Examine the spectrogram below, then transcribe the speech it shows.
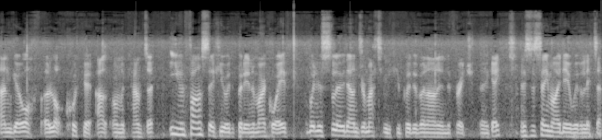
and go off a lot quicker out on the counter, even faster if you were to put it in a microwave, but it'll slow down dramatically if you put the banana in the fridge. Okay, and it's the same idea with litter.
